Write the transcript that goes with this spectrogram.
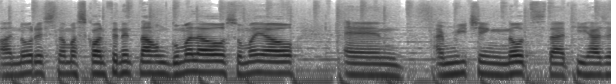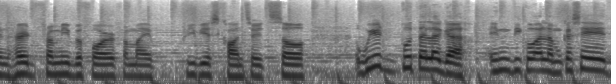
uh, noticed na mas confident na akong gumalaw, sumayaw, and I'm reaching notes that he hasn't heard from me before from my previous concerts. So, weird po talaga. Hindi ko alam kasi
